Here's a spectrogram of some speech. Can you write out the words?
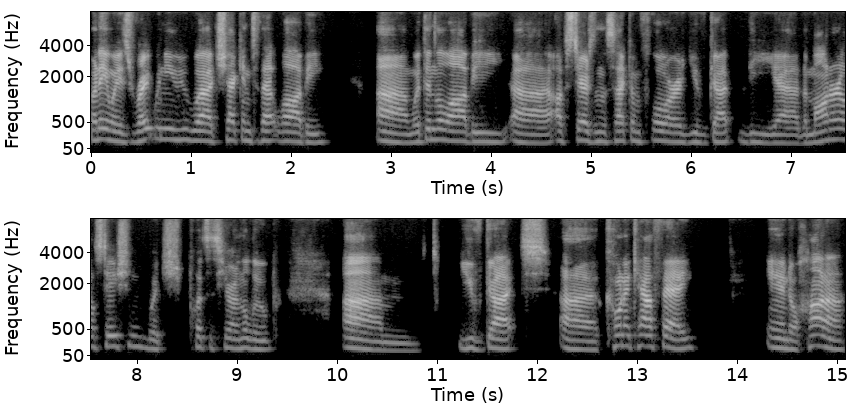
but anyways, right when you uh, check into that lobby, um, within the lobby, uh, upstairs on the second floor, you've got the uh, the monorail station, which puts us here on the loop. Um, you've got uh, Kona Cafe and Ohana,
